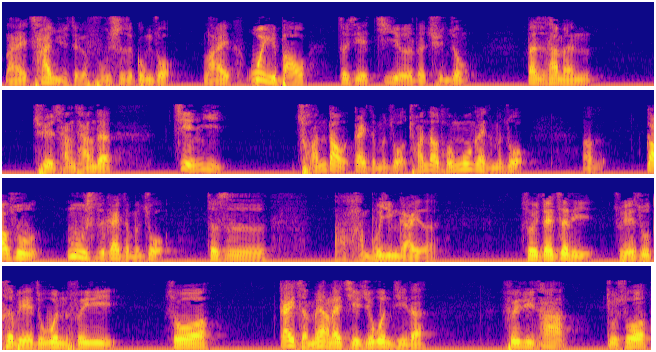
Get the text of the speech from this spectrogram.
来参与这个服侍的工作，来喂饱这些饥饿的群众。但是他们。却常常的建议传道该怎么做，传道同工该怎么做啊？告诉牧师该怎么做，这是啊很不应该的。所以在这里，主耶稣特别就问菲利说：“该怎么样来解决问题呢？”菲利他就说：“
